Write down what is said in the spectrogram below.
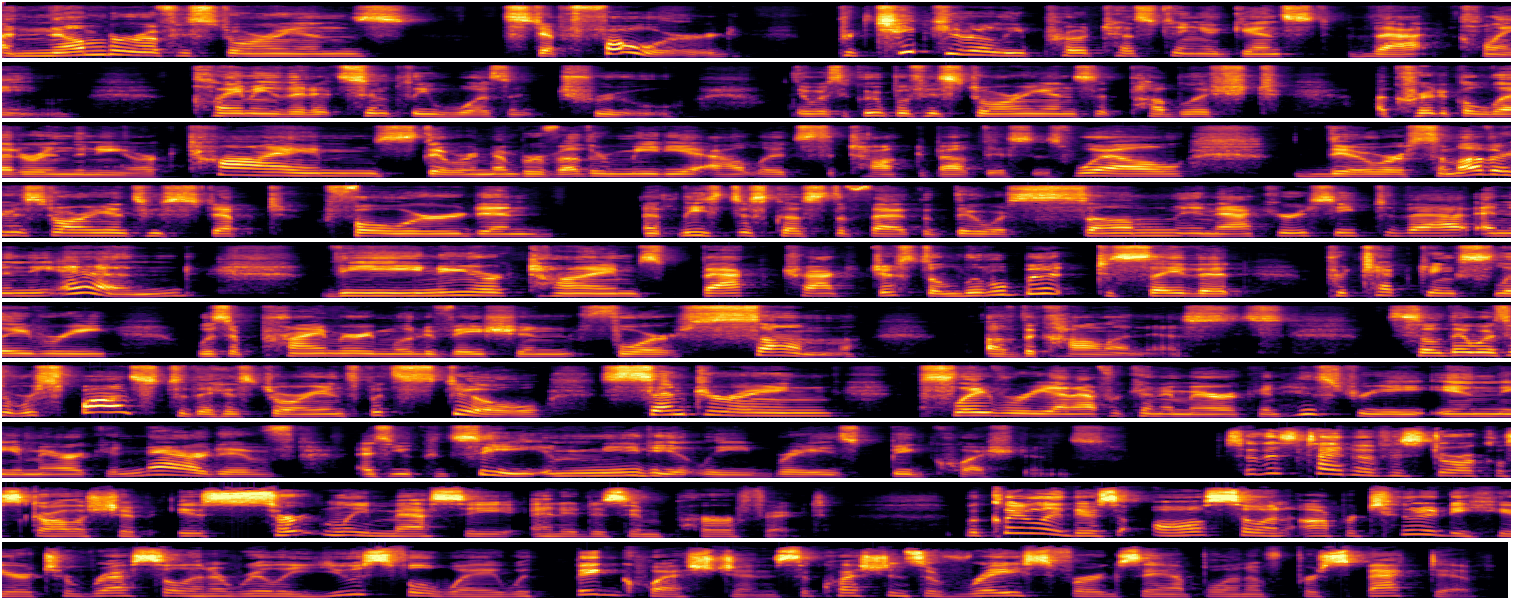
A number of historians stepped forward, particularly protesting against that claim, claiming that it simply wasn't true. There was a group of historians that published a critical letter in the New York Times. There were a number of other media outlets that talked about this as well. There were some other historians who stepped forward and at least discussed the fact that there was some inaccuracy to that. And in the end, the New York Times backtracked just a little bit to say that protecting slavery was a primary motivation for some of the colonists. So there was a response to the historians, but still centering slavery and African American history in the American narrative, as you can see, immediately raised big questions. So this type of historical scholarship is certainly messy and it is imperfect. But clearly, there's also an opportunity here to wrestle in a really useful way with big questions, the questions of race, for example, and of perspective.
